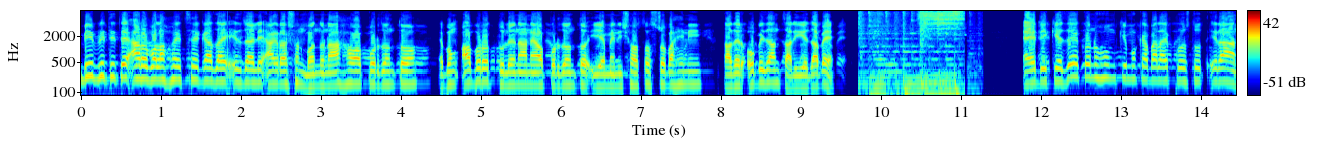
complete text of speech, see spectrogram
বিবৃতিতে আরও বলা হয়েছে, গাজায় ইসরায়েলি আগ্রাসন বন্ধ না হওয়া পর্যন্ত এবং অবরোধ তুলে না নেওয়া পর্যন্ত ইয়েমেনি সশস্ত্র বাহিনী তাদের অভিযান চালিয়ে যাবে। এদিকে যে কোনো হুমকি মোকাবেলায় প্রস্তুত ইরান,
